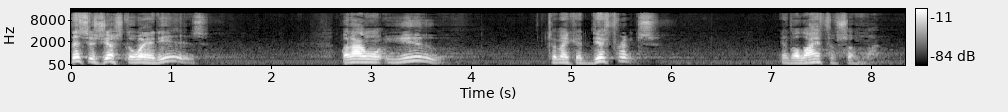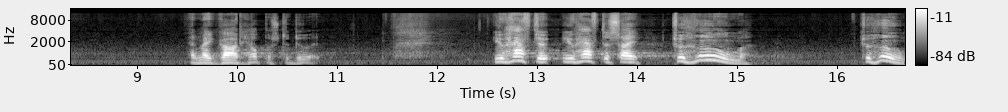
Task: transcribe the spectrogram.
This is just the way it is. But I want you to make a difference in the life of someone. And may God help us to do it. You have to, you have to say, to whom? To whom?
